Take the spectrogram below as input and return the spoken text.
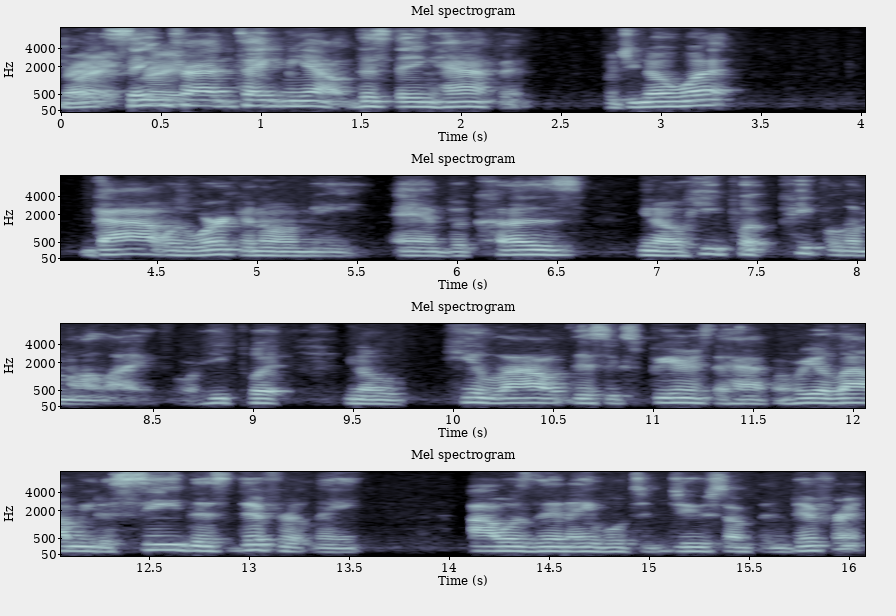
right? right Satan right. tried to take me out. This thing happened. But you know what? God was working on me. And because, you know, he put people in my life or he put, you know, he allowed this experience to happen, or he allowed me to see this differently, I was then able to do something different.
